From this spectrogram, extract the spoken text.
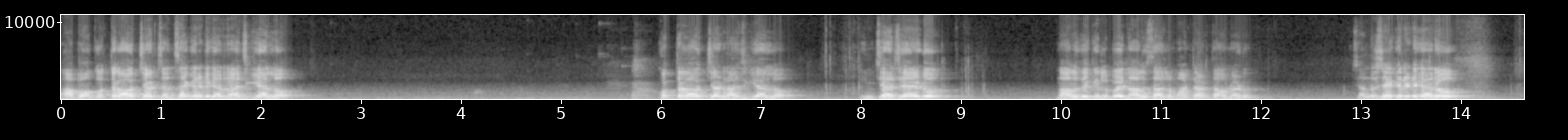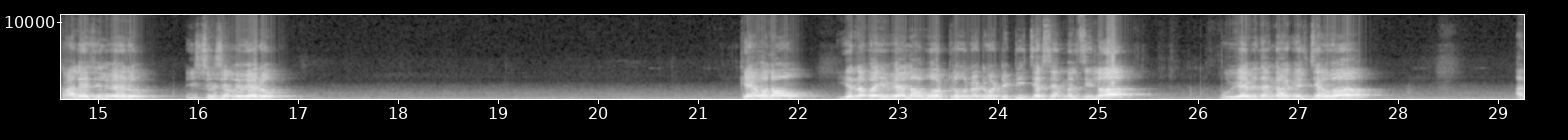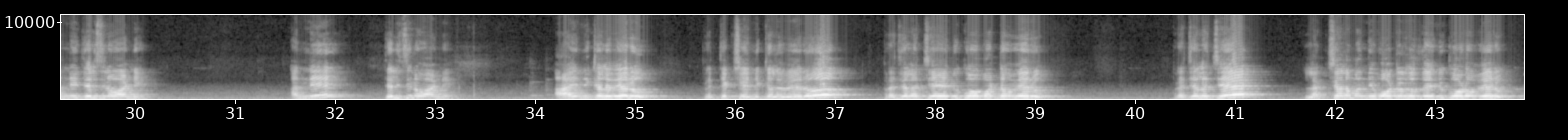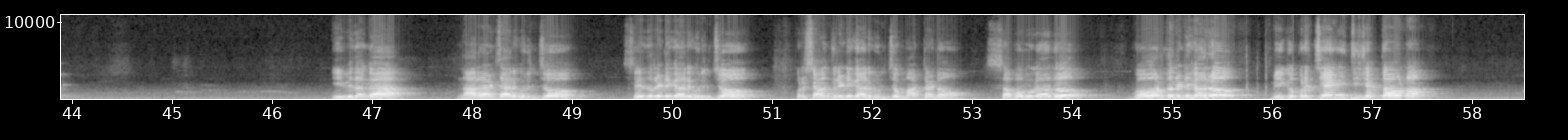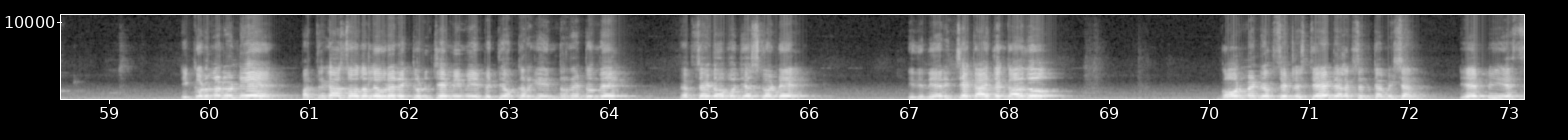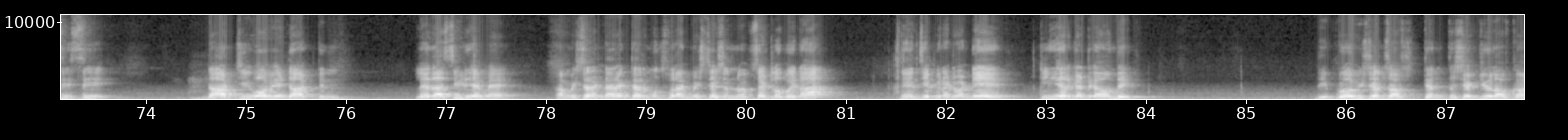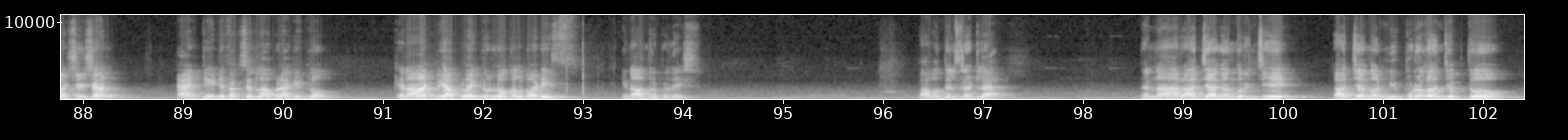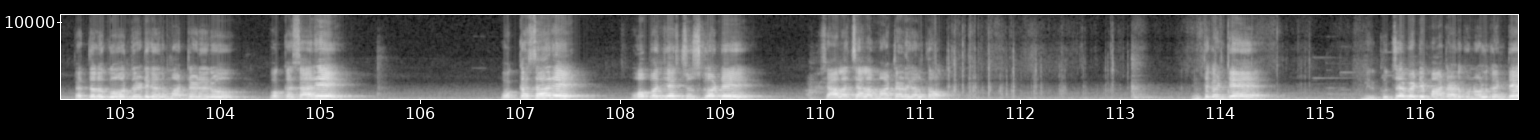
పాపం కొత్తగా వచ్చాడు చంద్రశేఖర్ రెడ్డి గారు రాజకీయాల్లో. కొత్తగా వచ్చాడు రాజకీయాల్లో. ఇన్ఛార్జ్ అయ్యాడు. నాలుగు దగ్గరలు పోయి నాలుగు సార్లు మాట్లాడుతూ ఉన్నాడు. చంద్రశేఖర్ రెడ్డి గారు కాలేజీలు వేరు ఇన్స్టిట్యూషన్లు వేరు. కేవలం ఇరవై వేల ఓట్లు ఉన్నటువంటి టీచర్స్ ఎమ్మెల్సీలో నువ్వు ఏ విధంగా గెలిచావో అన్నీ తెలిసిన వాడిని అన్నీ తెలిసిన వాడిని ఆ ఎన్నికలు వేరు ప్రత్యక్ష ఎన్నికలు వేరు ప్రజలచే ఎన్నుకోబడ్డం వేరు. ప్రజలచే లక్షల మంది ఓటర్లతో ఎన్నుకోవడం వేరు. ఈ విధంగా నారాయణ సార్ గురించో శ్రీధర్ రెడ్డి గారి గురించో ప్రశాంత్ రెడ్డి గారి గురించో మాట్లాడడం సబబు కాదు. గోవర్ధన్ రెడ్డి గారు మీకు ప్రత్యేకించి చెప్తా ఉన్నాం. ఇక్కడ ఉన్నటువంటి పత్రికా సోదరులు ఎవరైనా ఇక్కడి నుంచే మీ మీ ప్రతి ఒక్కరికి ఇంటర్నెట్ ఉంది. వెబ్సైట్ ఓపెన్ చేసుకోండి. ఇది నేనిచ్చే కాగితం కాదు. గవర్నమెంట్ వెబ్సైట్లో state election commission APSCC dot gov dot in లేదా CDMA commissioner and director municipal administration వెబ్సైట్లో పోయినా నేను చెప్పినటువంటి క్లియర్ కట్గా ఉంది. The provisions of tenth schedule of constitution anti defection law బ్రాకెట్లో cannot be apply to local bodies in Andhra Pradesh పాపం తెలిసినట్లే. నిన్న రాజ్యాంగం గురించి రాజ్యాంగం నిపుణులు అని చెప్తూ పెద్దలు గోవర్ధన్ రెడ్డి గారు మాట్లాడారు. ఒక్కసారి ఒక్కసారి ఓపెన్ చేసి చూసుకోండి. చాలా చాలా మాట్లాడగలుగుతాం. ఇంతకంటే మీరు కూర్చోబెట్టి మాట్లాడుకున్న వాళ్ళకంటే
